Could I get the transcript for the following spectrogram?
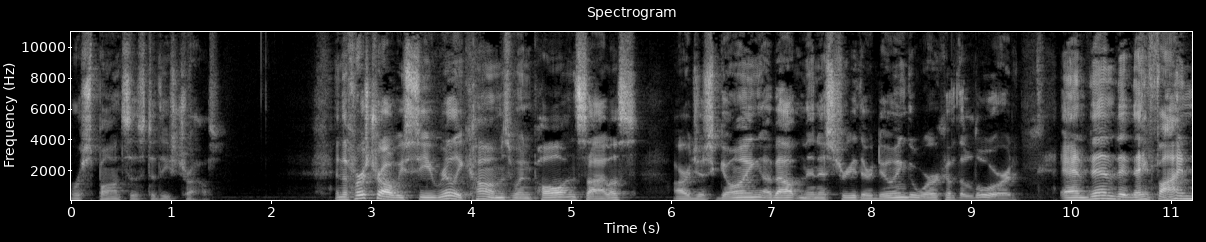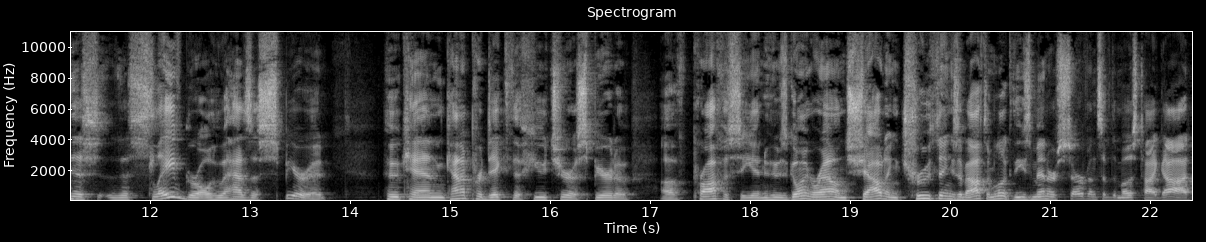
responses to these trials. And the first trial we see really comes when Paul and Silas are just going about ministry, they're doing the work of the Lord. And then they find this, this slave girl who has a spirit who can kind of predict the future, a spirit of, of prophecy, and who's going around shouting true things about them. Look, these men are servants of the Most High God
